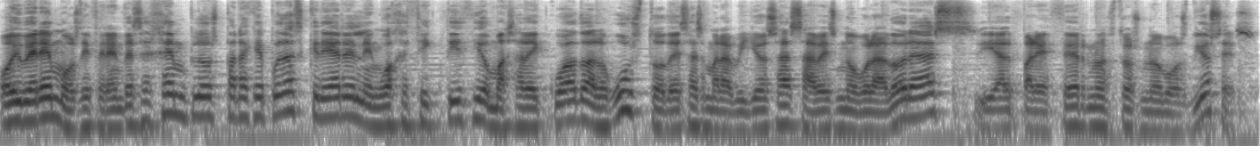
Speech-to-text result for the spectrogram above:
Hoy veremos diferentes ejemplos para que puedas crear el lenguaje ficticio más adecuado al gusto de esas maravillosas aves no voladoras y al parecer nuestros nuevos dioses.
